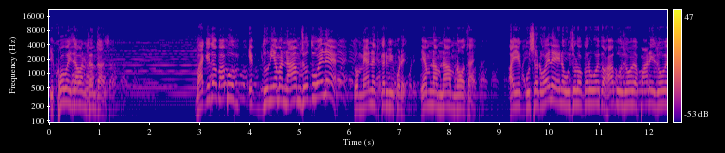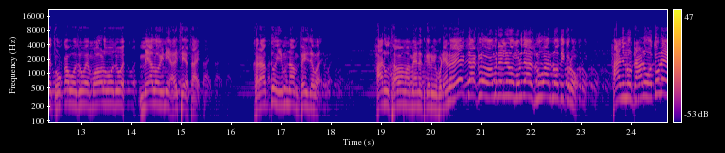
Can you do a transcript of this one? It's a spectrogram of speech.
એ ખોવાઈ જવાની ધંધા છે. બાકી તો બાપુ, એક દુનિયામાં નામ જોતું હોય ને, તો મહેનત કરવી પડે. એમ નામ નામ ન થાય. આ એક બુસટ હોય ને, એને ઉજળો કરવો હોય તો હાબુ જોવે, પાણી જોવે, ધોકાવો જોવે, મળવો જોવે, મેલો એની હાથે થાય. ખરાબ તો એમ નામ થઈ જવાય. સારું થવામાં મહેનત કરવી પડે. એનો એક દાખલો અમરેલીનો મૂળદાસ લુવારનો દીકરો. હાંજનું ટાણું હતું ને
